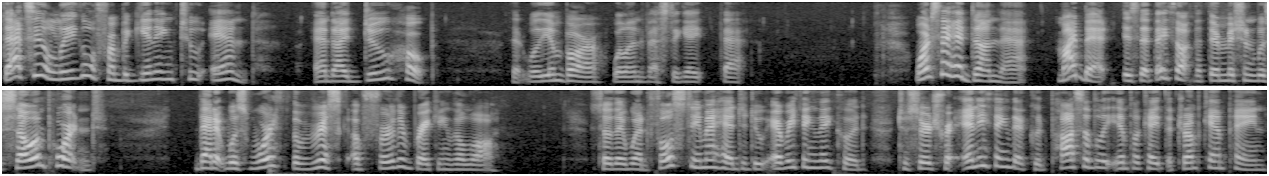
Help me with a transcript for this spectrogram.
That's illegal from beginning to end. And I do hope that William Barr will investigate that. Once they had done that, my bet is that they thought that their mission was so important that it was worth the risk of further breaking the law. So they went full steam ahead to do everything they could to search for anything that could possibly implicate the Trump campaign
